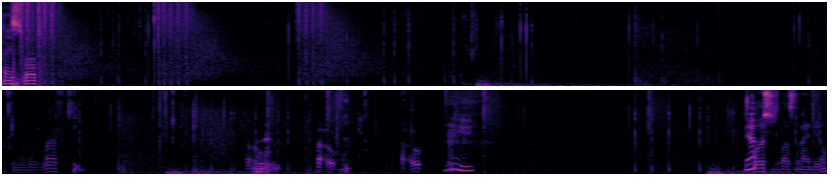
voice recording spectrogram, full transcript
Nice sword. Looking over the left. Uh oh. Uh oh. Uh oh. Mm-hmm. Yeah. Well, this is less than ideal.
